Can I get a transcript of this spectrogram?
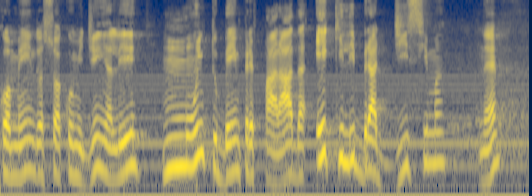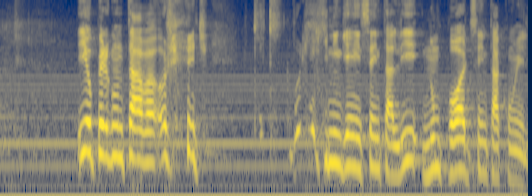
comendo a sua comidinha ali, muito bem preparada, equilibradíssima, né? E eu perguntava, oh, gente, que, que, por que, que ninguém senta ali, não pode sentar com ele?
